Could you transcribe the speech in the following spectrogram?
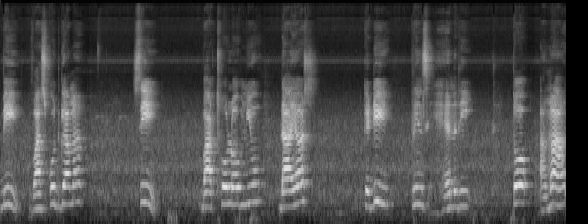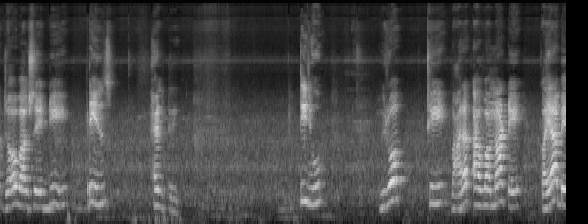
B Vasco da Gama C Bartholomew Dias કે ડી પ્રિન્સ હેનરી. તો આમાં જવાબ આવશે ડી પ્રિન્સ હેનરી. ત્રીજું, યુરોપથી ભારત આવવા માટે કયા બે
